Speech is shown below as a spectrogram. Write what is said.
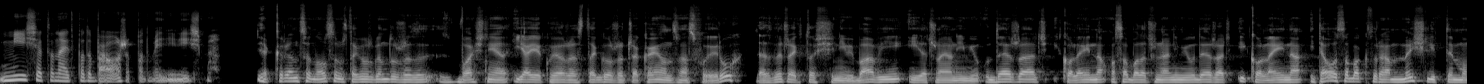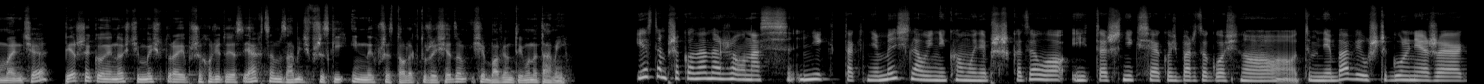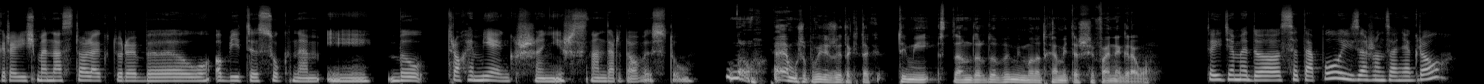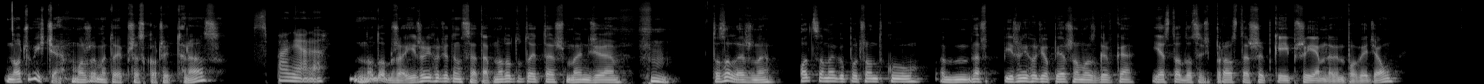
mi się to nawet podobało, że podmieniliśmy. Jak kręcę nosem z tego względu, że właśnie ja je kojarzę z tego, że czekając na swój ruch, zazwyczaj ktoś się nimi bawi i zaczynają nimi uderzać, i kolejna osoba zaczyna nimi uderzać, i kolejna. I ta osoba, która myśli w tym momencie, w pierwszej kolejności myśl, która jej przychodzi, to jest: Ja chcę zabić wszystkich innych przy stole, którzy siedzą i się bawią tymi monetami. Jestem przekonana, że u nas nikt tak nie myślał i nikomu nie przeszkadzało, i też nikt się jakoś bardzo głośno tym nie bawił. Szczególnie, że graliśmy na stole, który był obity suknem i był trochę większy niż standardowy stół. No, ja muszę powiedzieć, że tak, tak tymi standardowymi monetkami też się fajnie grało. To idziemy do setupu i zarządzania grą? No oczywiście, możemy tutaj przeskoczyć teraz. Wspaniale. No dobrze, jeżeli chodzi o ten setup, no to tutaj też będzie. Hmm, to zależne. Od samego początku, znaczy, jeżeli chodzi o pierwszą rozgrywkę, jest to dosyć proste, szybkie i przyjemne, bym powiedział.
